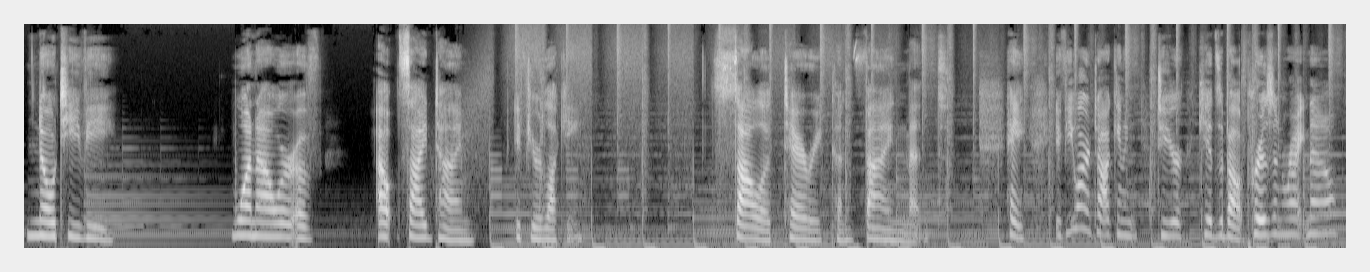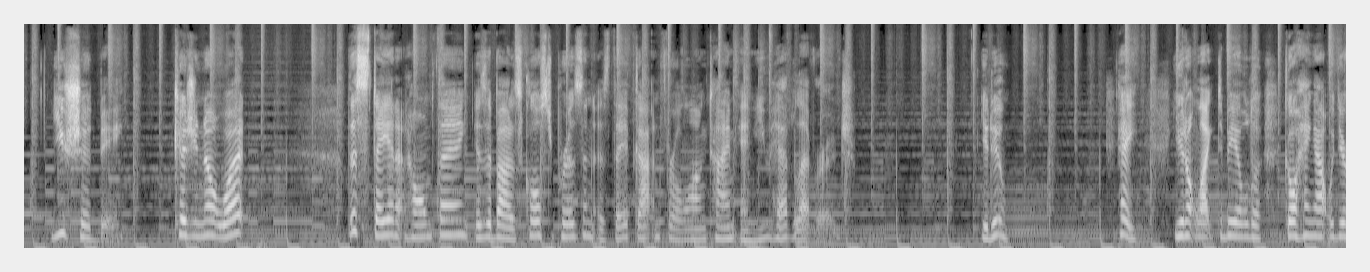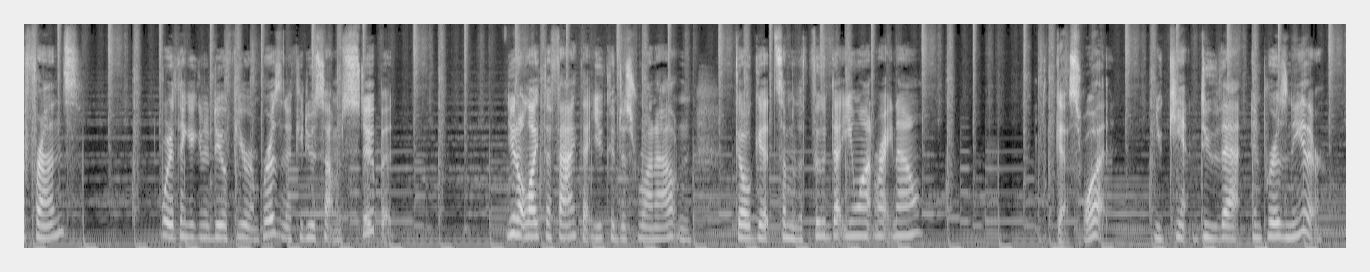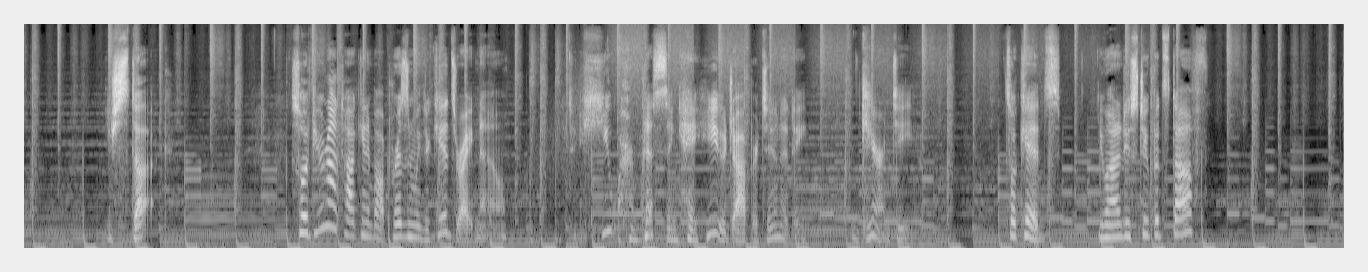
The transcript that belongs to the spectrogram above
no TV, one hour of outside time if you're lucky, solitary confinement. Hey, if you aren't talking to your kids about prison right now, you should be. Because you know what? This staying at home thing is about as close to prison as they've gotten for a long time, and you have leverage. You do. Hey, you don't like to be able to go hang out with your friends? What do you think you're going to do if you're in prison if you do something stupid? You don't like the fact that you could just run out and go get some of the food that you want right now? Guess what? You can't do that in prison either. You're stuck. So if you're not talking about prison with your kids right now, you are missing a huge opportunity. Guarantee you. So, kids, you want to do stupid stuff?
